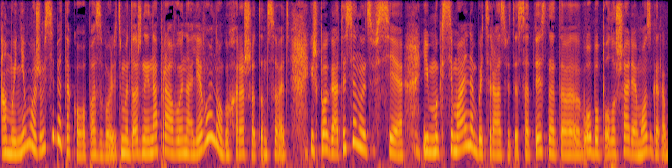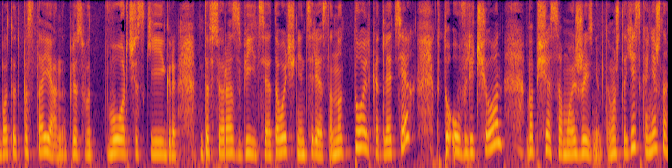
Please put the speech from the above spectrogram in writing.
А мы не можем себе такого позволить. Мы должны и на правую, и на левую ногу хорошо танцевать, и шпагаты тянуть все, и максимально быть развиты. Соответственно, это оба полушария мозга работают постоянно. Плюс вот творческие игры, это все развитие, это очень интересно, но только для тех, кто увлечен вообще самой жизнью, потому что есть, конечно,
